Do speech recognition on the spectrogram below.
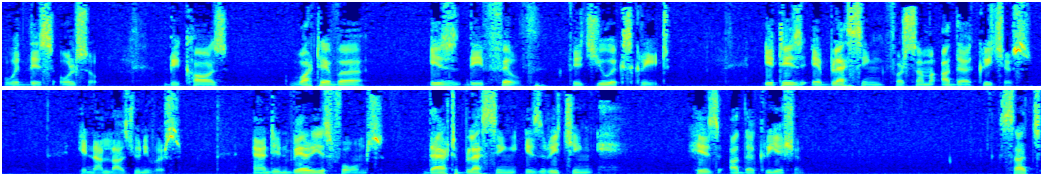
with this also, because whatever is the filth which you excrete, it is a blessing for some other creatures in Allah's universe. And in various forms, that blessing is reaching His other creation. Such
